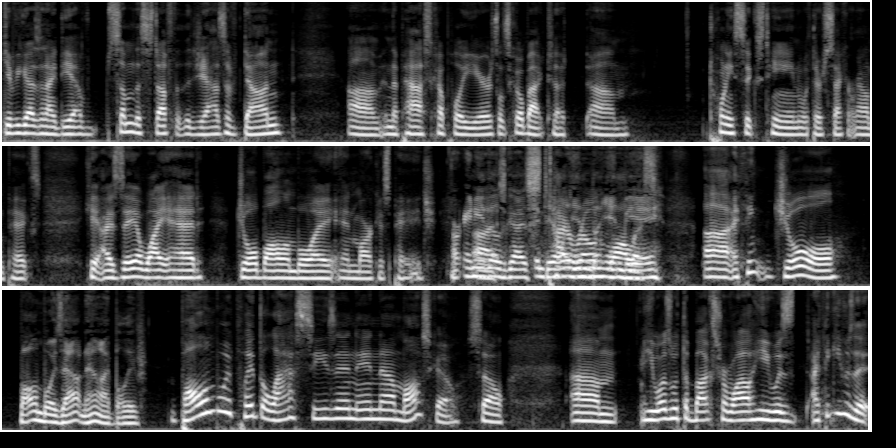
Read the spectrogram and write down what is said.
give you guys an idea of some of the stuff that the Jazz have done um, in the past couple of years, let's go back to um, 2016 with their second round picks. Okay, Isaiah Whitehead, Joel Bolomboy, and Marcus Paige. Are any of Uh, those guys still Tyrone in the Wallace. NBA? Uh, I think Joel. Bolomboy's out now, I believe. Bolomboy played the last season in uh, Moscow, so um, he was with the Bucks for a while. He was, I think, he was a,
